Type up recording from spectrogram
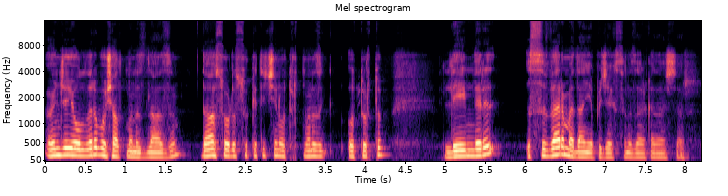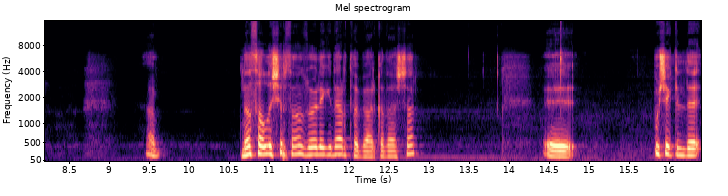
Önce yolları boşaltmanız lazım. Daha sonra soket için oturtmanız oturtup lehimleri ısı vermeden yapacaksınız arkadaşlar. Nasıl alışırsanız öyle gider tabi arkadaşlar. Ee, bu şekilde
